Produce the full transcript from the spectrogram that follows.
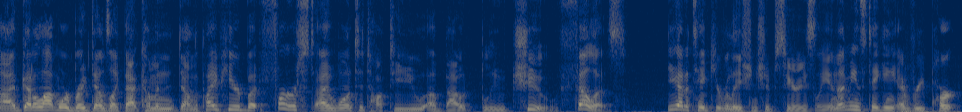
I've got a lot more breakdowns like that coming down the pipe here, but first I want to talk to you about Blue Chew. Fellas, you got to take your relationship seriously, and that means taking every part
